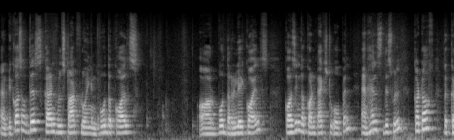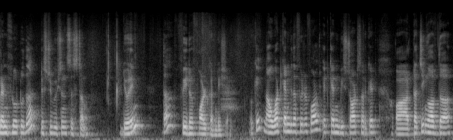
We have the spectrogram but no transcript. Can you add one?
And because of this, current will start flowing in both the coils or both the relay coils, causing the contacts to open and hence this will cut off the current flow to the distribution system during the feeder fault condition. Okay, now what can be the feeder fault? It can be short circuit or touching of the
